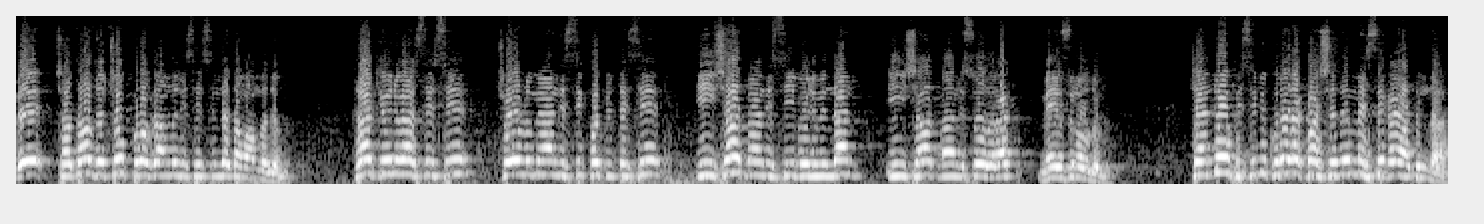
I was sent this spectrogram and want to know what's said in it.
ve Çatalca Çok Programlı Lisesi'nde tamamladım. Trakya Üniversitesi Çorlu Mühendislik Fakültesi İnşaat Mühendisliği bölümünden inşaat mühendisi olarak mezun oldum. Kendi ofisimi kurarak başladığım meslek hayatımda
